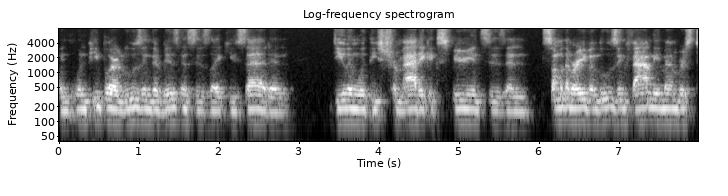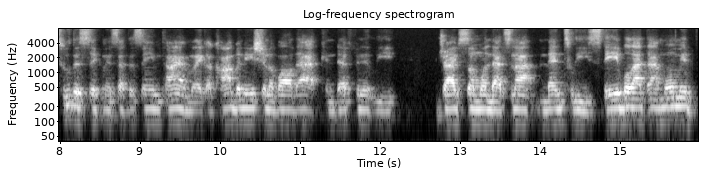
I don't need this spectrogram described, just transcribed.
when when people are losing their businesses, like you said, and dealing with these traumatic experiences, and some of them are even losing family members to the sickness at the same time. Like a combination of all that can definitely drive someone that's not mentally stable at that moment.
